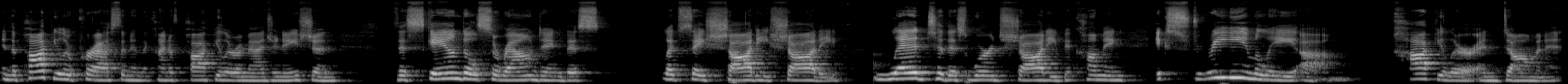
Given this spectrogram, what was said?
in the popular press and in the kind of popular imagination, the scandal surrounding this, let's say, shoddy, shoddy, led to this word shoddy becoming extremely um, popular and dominant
